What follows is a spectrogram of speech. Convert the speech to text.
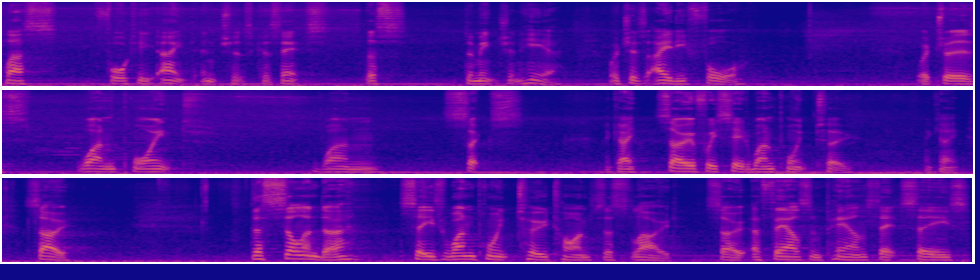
plus 48 inches, because that's this dimension here, which is 84, which is 1.16. Okay, so if we said 1.2, okay, so this cylinder sees 1.2 times this load. So a thousand pounds, that sees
